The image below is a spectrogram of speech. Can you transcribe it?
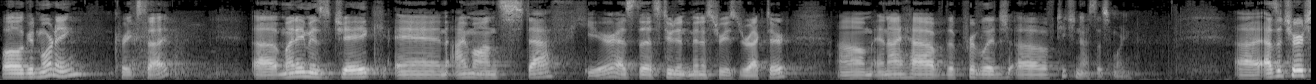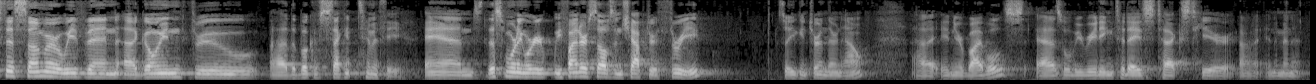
Well, good morning, Creekside. Uh, my name is Jake, and I'm on staff here as the Student Ministries Director, um, and I have the privilege of teaching us this morning. Uh, as a church this summer, we've been uh, going through uh, the book of Second Timothy, and this morning we find ourselves in chapter 3, so you can turn there now uh, in your Bibles, as we'll be reading today's text here uh, in a minute.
